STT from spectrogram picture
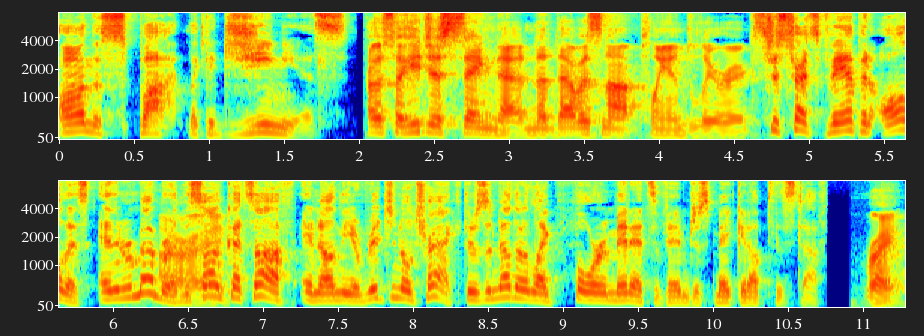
on the spot like a genius. Oh, so he just sang that, and that, was not planned lyrics. Just starts vamping all this. And remember, All the song cuts off. And on the original track, there's another like four minutes of him just making up this stuff. right.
